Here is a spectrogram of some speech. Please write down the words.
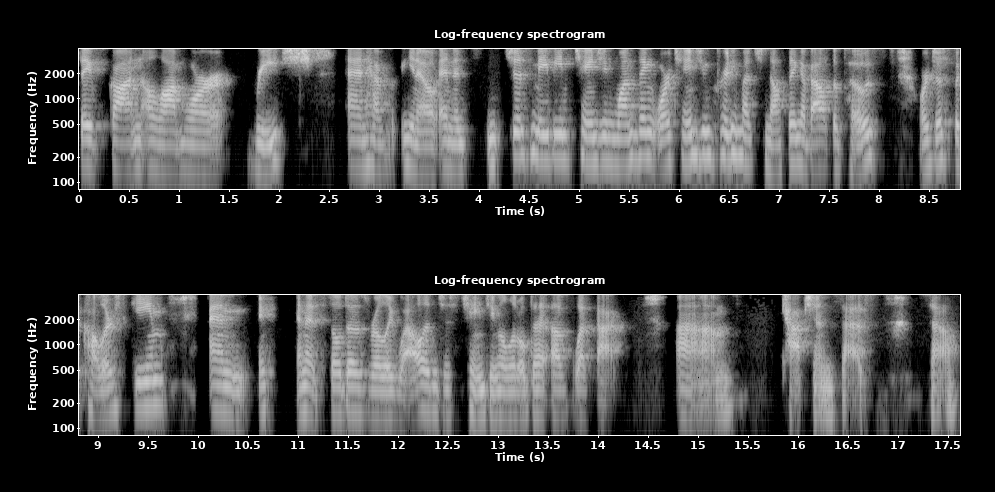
they've gotten a lot more reach and have you know and it's just maybe changing one thing or changing pretty much nothing about the post or just the color scheme. And it, and it still does really well and just changing a little bit of what that um, caption says. So.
